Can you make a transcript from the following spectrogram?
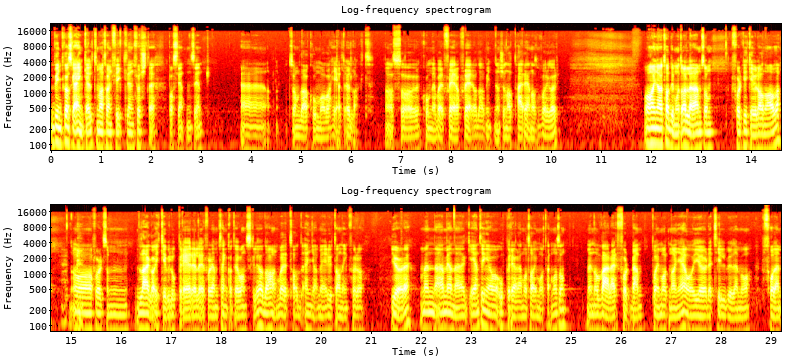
begynte ganske enkelt med at han fikk den første pasienten sin, eh, som da kom og var helt ødelagt. Og så kom det bare flere og flere, og da begynte han å skjønne at her er noe som foregår. Og han har tatt imot alle dem som folk ikke vil ha noe av, da. Og folk som leger ikke vil operere, eller for de tenker at det er vanskelig. Og da har han bare tatt enda mer utdanning for å gjøre det. Men jeg mener én ting er å operere dem og ta imot dem og sånn. Men å være der for dem på en måte han er, og gjøre det tilbudet med å få dem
